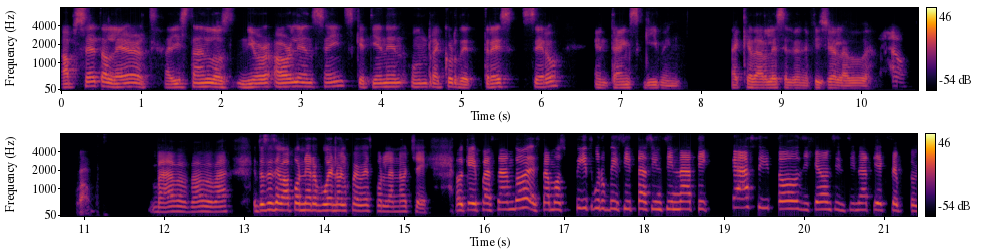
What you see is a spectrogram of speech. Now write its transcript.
Upset alert. Ahí están los New Orleans Saints que tienen un récord de 3-0 en Thanksgiving. Hay que darles el beneficio de la duda. Wow. Va, va, va, va, va. Entonces se va a poner bueno el jueves por la noche. Ok, pasando, estamos Pittsburgh visita Cincinnati. Casi todos dijeron Cincinnati excepto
